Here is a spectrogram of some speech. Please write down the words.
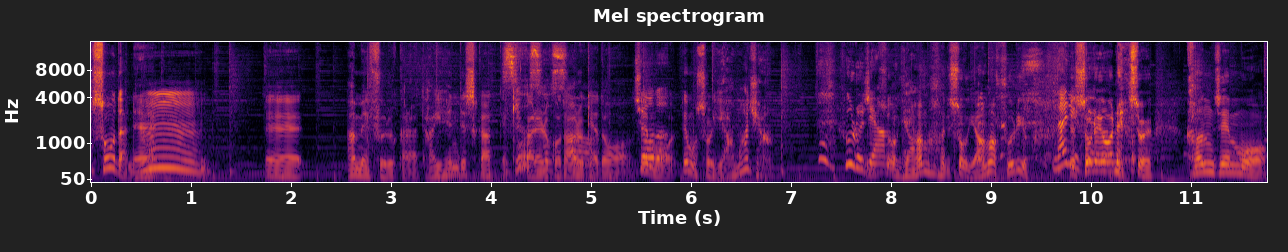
そうだね、うん。で雨降るから大変ですか？って聞かれることあるけどでもでもそれ山じゃん。降るじゃん。そう山そう山降るよ。それはねそういう完全もう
